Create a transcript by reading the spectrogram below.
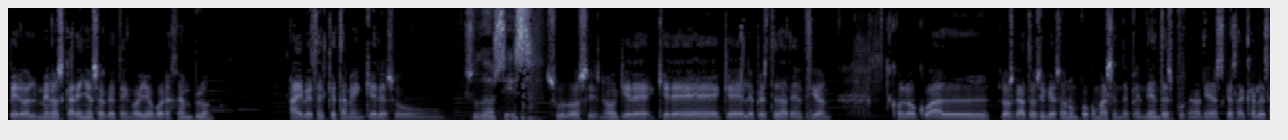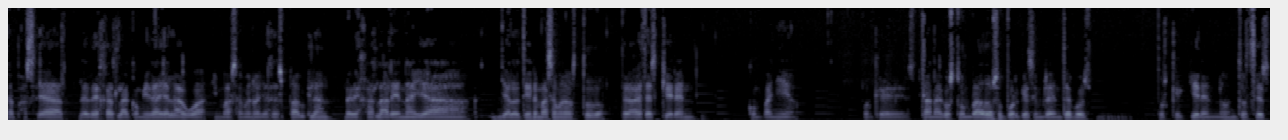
pero el menos cariñoso que tengo yo, por ejemplo, hay veces que también quiere su, Su dosis. su dosis, ¿no? Quiere, quiere que le prestes atención. Con lo cual, los gatos sí que son un poco más independientes porque no tienes que sacarles a pasear, le dejas la comida y el agua y más o menos ya se espabilan, le dejas la arena y ya, ya lo tienen más o menos todo, pero a veces quieren compañía porque están acostumbrados o porque simplemente pues porque quieren, ¿no? Entonces,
